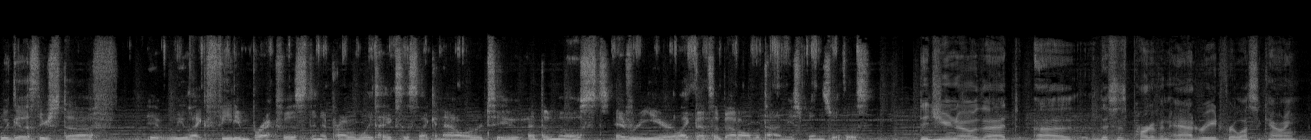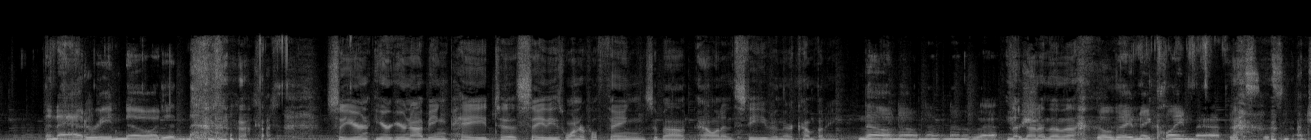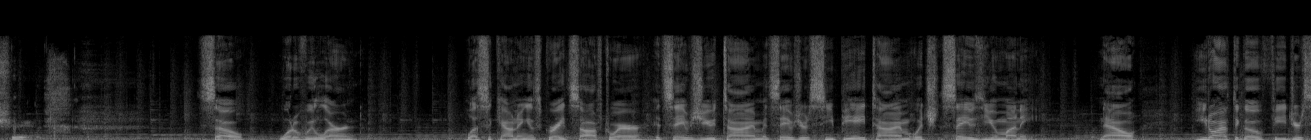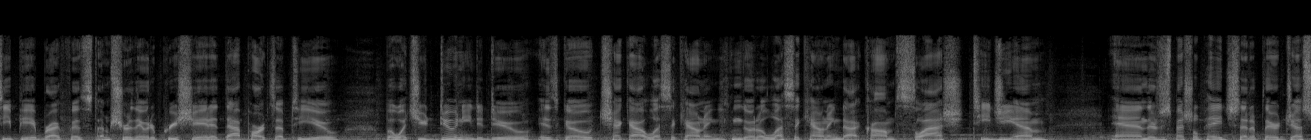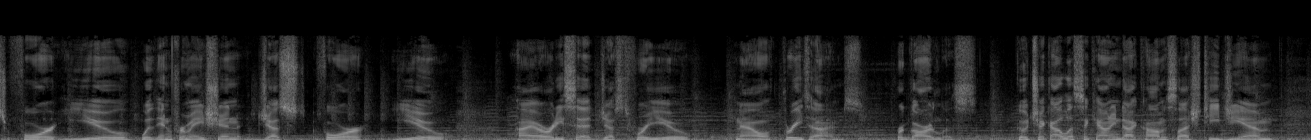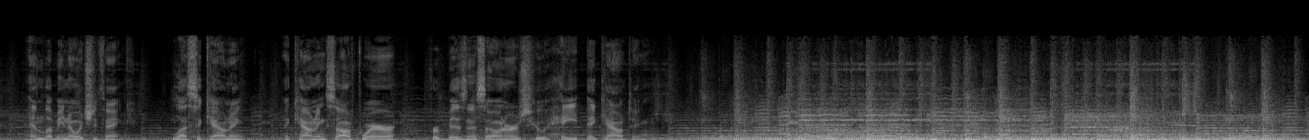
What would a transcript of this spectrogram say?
we go through stuff. It, we like feed him breakfast, and it probably takes us like an hour or two at the most every year. Like that's about all the time he spends with us. Did you know that uh, this is part of an ad read for Less Accounting? An ad read? No, I didn't. so you're, you're you're not being paid to say these wonderful things about Alan and Steve and their company. No, no, no none of that. No, none, sure. none, of that. Though they may claim that, it's, it's not true. So, what have we learned? Less Accounting is great software. It saves you time. It saves your CPA time, which saves you money. Now, you don't have to go feed your CPA breakfast. I'm sure they would appreciate it. That part's up to you. But what you do need to do is go check out Less Accounting. You can go to lessaccounting.com slash TGM and there's a special page set up there just for you with information just for you. I already said just for you. Now three times. Regardless. Go check out lessaccounting.com slash TGM and let me know what you think. Less Accounting, accounting software for business owners who hate accounting.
